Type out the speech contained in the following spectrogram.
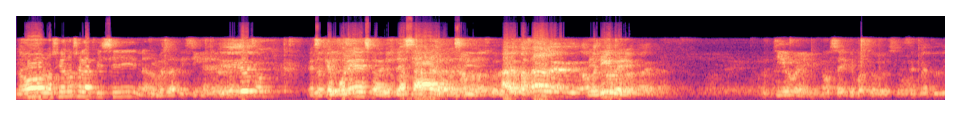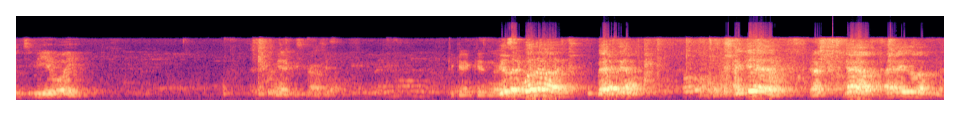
No, no, si yo no sé la piscina. Fuimos a la piscina, de verdad. Sí, eso. Es que por eso, es pasar, no conozco. Ah, de pasar, de, libre. Un tío, no sé qué pasó, eso me llevó ahí. ¿qué creen que es nuevo? Yo soy verde, ¿eh? Hay que... Ya, ya, ahí, lo va a poner.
